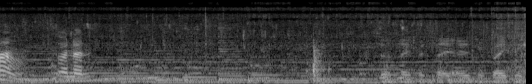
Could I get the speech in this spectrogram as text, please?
รั่งตัวนั้น So baked potatoes with bacon.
